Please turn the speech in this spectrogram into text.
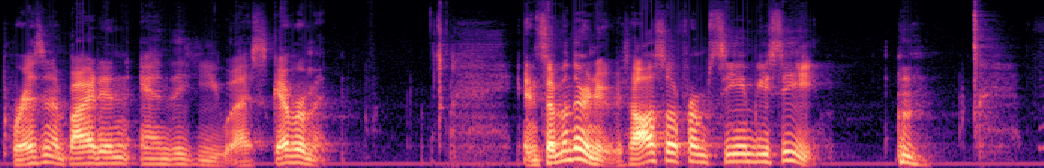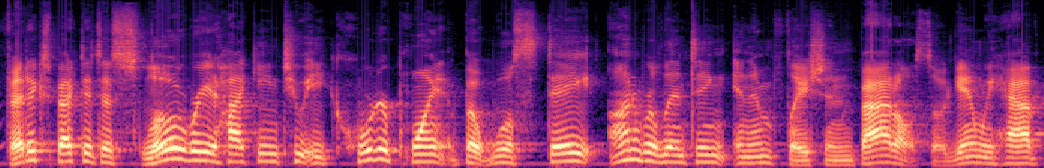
President Biden and the US government. In some other news, also from CNBC, Fed expected to slow rate hiking to a quarter point, but will stay unrelenting in inflation battle. So again, we have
